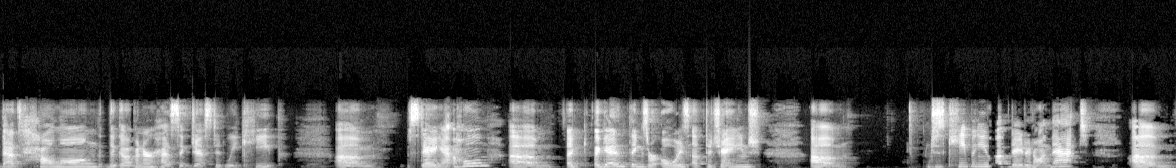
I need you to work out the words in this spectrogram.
that's how long the governor has suggested we keep um, staying at home. Um, again, things are always up to change. Um, just keeping you updated on that. Um,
